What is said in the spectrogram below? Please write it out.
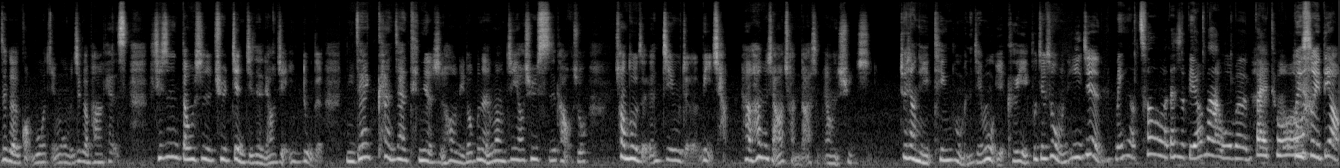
这个广播节目，我们这个 Podcast，其实都是去间接的了解印度的。你在看在听的时候，你都不能忘记要去思考说，创作者跟记录者的立场，还有他们想要传达什么样的讯息。就像你听我们的节目，也可以不接受我们的意见，没有错。但是不要骂我们，拜托。会碎掉，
